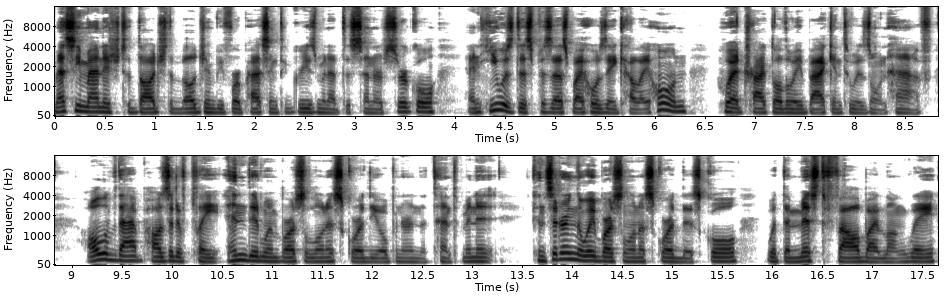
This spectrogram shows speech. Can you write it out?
Messi managed to dodge the Belgian before passing to Griezmann at the center circle, and he was dispossessed by Jose Callejon, who had tracked all the way back into his own half. All of that positive play ended when Barcelona scored the opener in the 10th minute. Considering the way Barcelona scored this goal, with the missed foul by Lenglet,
